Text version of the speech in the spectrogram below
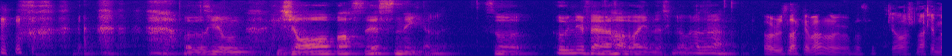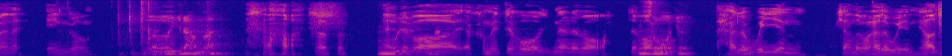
Och då skrev hon. Ja, Basse är snäll. Så ungefär halva inne skulle jag vilja säga. Har du snackat med henne? Jag har snackat med henne en gång. De var ju grannar. Ja, Alltså. Nej, det var, jag kommer inte ihåg när det var. Det var såg nog. Halloween. Kan det vara Halloween? Jag hade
